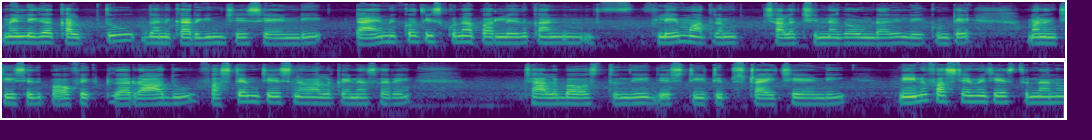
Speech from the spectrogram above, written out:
మెల్లిగా కలుపుతూ దాన్ని కరిగించేసేయండి. టైం ఎక్కువ తీసుకున్నా పర్లేదు కానీ ఫ్లేమ్ మాత్రం చాలా చిన్నగా ఉండాలి. లేకుంటే మనం చేసేది పర్ఫెక్ట్గా రాదు. ఫస్ట్ టైం చేసిన వాళ్ళకైనా సరే చాలా బాగా వస్తుంది. జస్ట్ ఈ టిప్స్ ట్రై చేయండి. నేను ఫస్ట్ టైమే చేస్తున్నాను.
